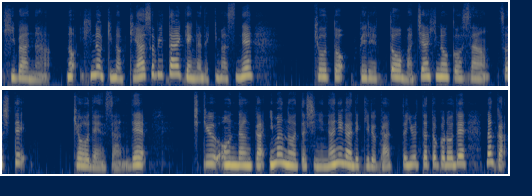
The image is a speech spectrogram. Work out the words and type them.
火花のヒノキの木遊び体験ができますね。京都ペレット町屋ひのこさんそして京伝さんで地球温暖化今の私に何ができるかといったところでなんか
